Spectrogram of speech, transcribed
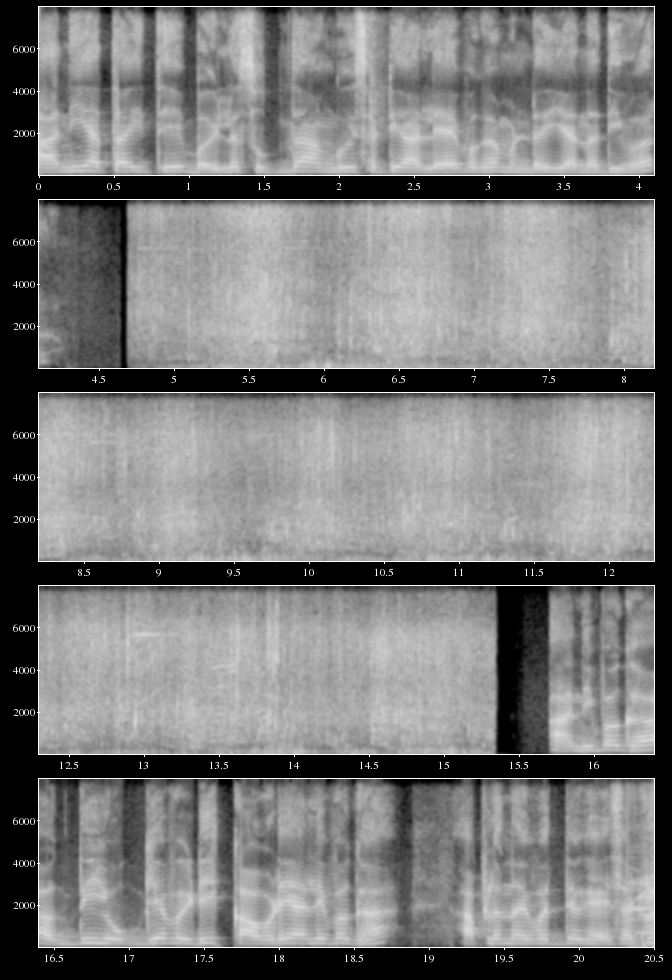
आणि आता इथे बैल सुद्धा आंघोळीसाठी आले आहे बघा मंडळी या नदीवर. आणि बघा अगदी योग्य वेळी कावडे आले बघा आपलं नैवेद्य घ्यायसाठी.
